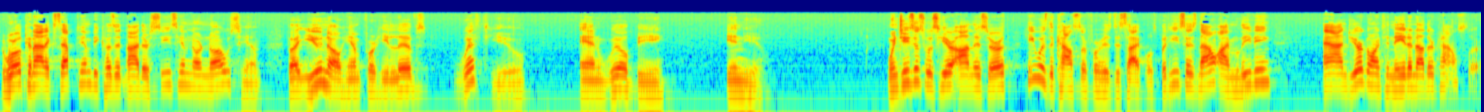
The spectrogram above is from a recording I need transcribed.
The world cannot accept him because it neither sees him nor knows him. But you know him, for he lives with you and will be in you. When Jesus was here on this earth, he was the counselor for his disciples. But he says, Now I'm leaving, and you're going to need another counselor.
